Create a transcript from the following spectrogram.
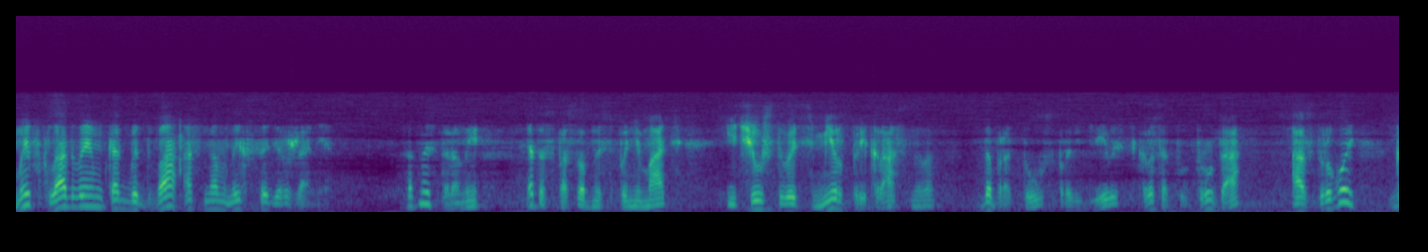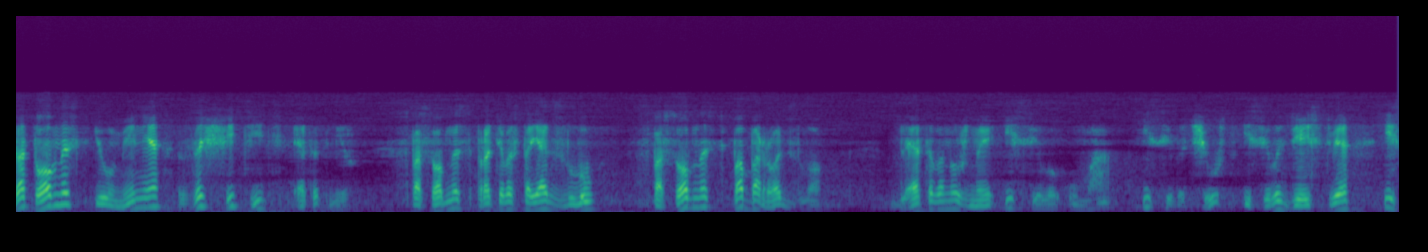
мы вкладываем как бы два основных содержания. С одной стороны, это способность понимать и чувствовать мир прекрасного, доброту, справедливость, красоту труда, а с другой — готовность и умение защитить этот мир, способность противостоять злу, способность побороть зло. Для этого нужны и сила ума, и сила чувств, и сила действия, и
